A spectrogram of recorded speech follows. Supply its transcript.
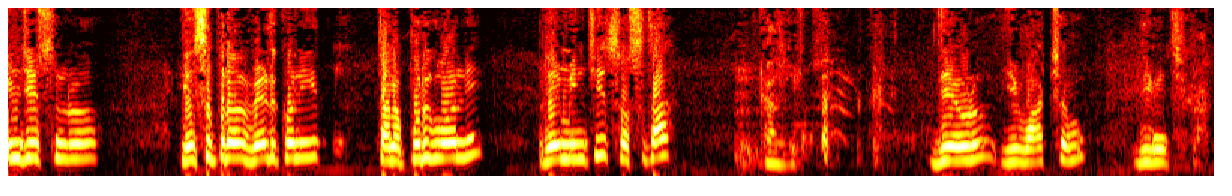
ఏం చేస్తుండ్రు? యేసుప్రభు వేడుకొని తన పొరుగువాన్ని ప్రేమించి స్వస్థత కలిగించి. దేవుడు ఈ వాక్యం దీవించుగాక.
